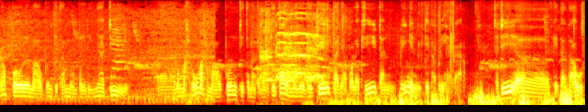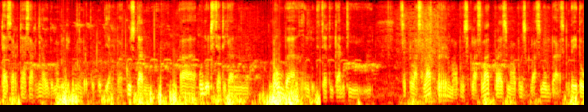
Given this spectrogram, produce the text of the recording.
pengepul maupun kita membelinya di eh, rumah-rumah maupun di teman-teman kita yang memiliki banyak koleksi dan ingin kita pelihara. Jadi uh, kita tahu dasar-dasarnya untuk memilih burung perkutut yang bagus dan uh, untuk dijadikan lomba, untuk dijadikan di sekelas latber maupun sekelas latpres maupun sekelas lomba seperti itu.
